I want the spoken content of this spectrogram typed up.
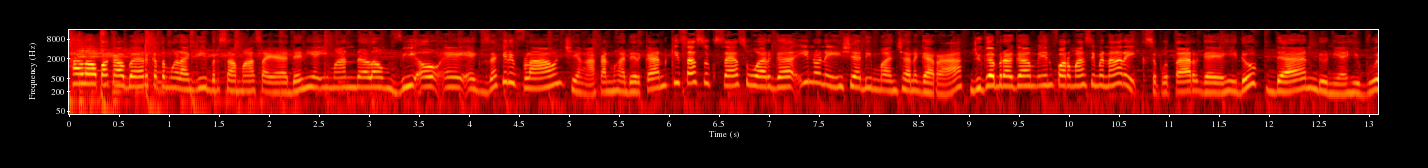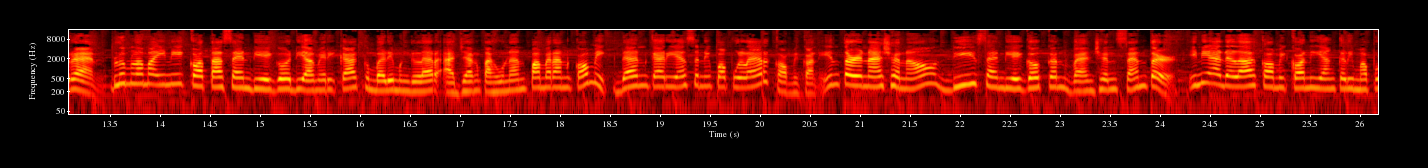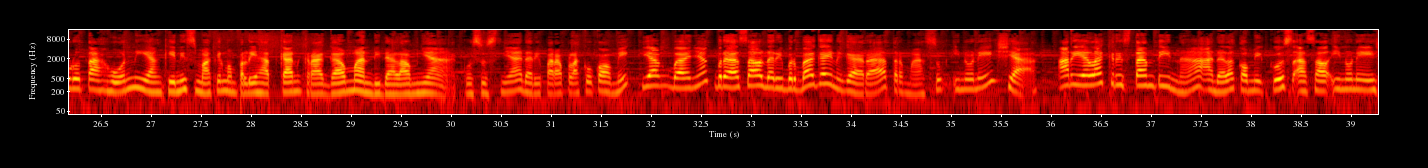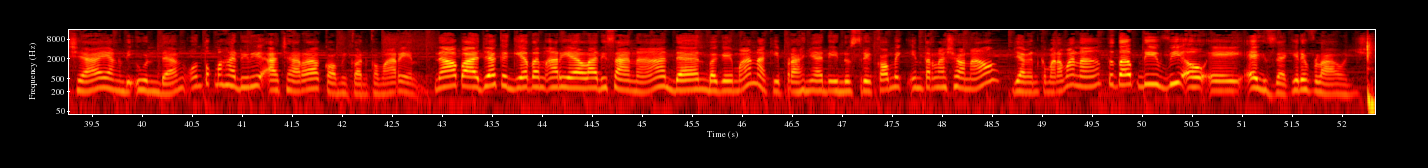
Halo apa kabar? Ketemu lagi bersama saya Dania Iman dalam VOA Executive Lounge yang akan menghadirkan kisah sukses warga Indonesia di mancanegara, juga beragam informasi menarik seputar gaya hidup dan dunia hiburan. Belum lama ini kota San Diego di Amerika kembali menggelar ajang tahunan pameran komik dan karya seni populer Comic Con International di San Diego Convention Center. Ini adalah Comic Con yang ke-50 tahun yang kini semakin memperlihatkan keragaman di dalamnya khususnya dari para pelaku komik yang banyak berasal dari berbagai negara termasuk Indonesia. Ariela Kristantina adalah komikus asal Indonesia yang diundang untuk menghadiri acara Comic Con kemarin. Nah, apa aja kegiatan Ariela di sana dan bagaimana kiprahnya di industri komik internasional? Jangan ke mana-mana, tetap di VOA Executive Lounge.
